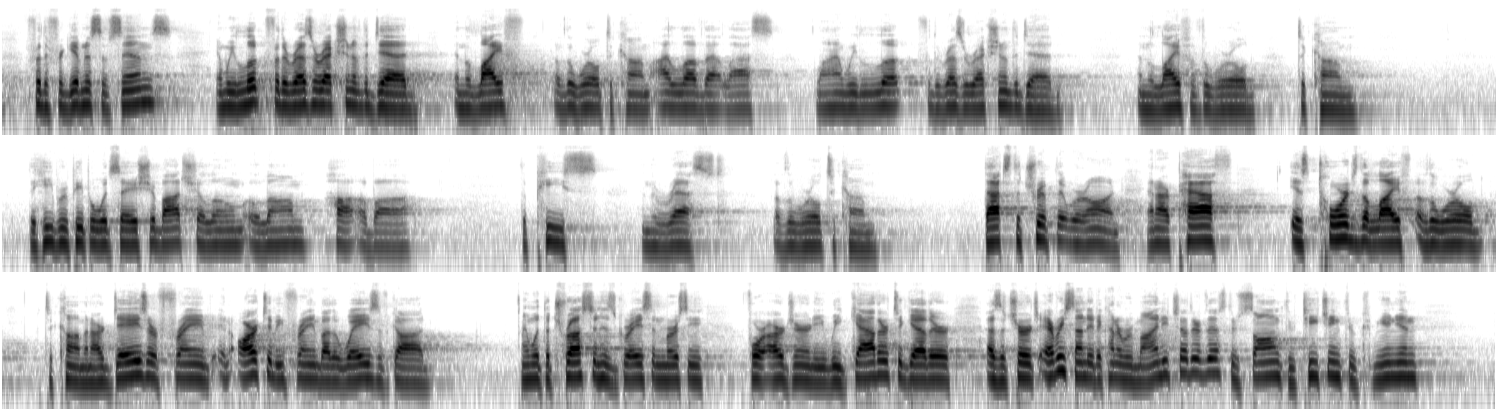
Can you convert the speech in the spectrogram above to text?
for the forgiveness of sins, and we look for the resurrection of the dead and the life of the world to come. I love that last line. We look for the resurrection of the dead and the life of the world to come. The Hebrew people would say, Shabbat Shalom Olam Ha'abah, the peace and the rest of the world to come. That's the trip that we're on. And our path is towards the life of the world to come. And our days are framed and are to be framed by the ways of God. And with the trust in His grace and mercy for our journey, we gather together as a church every Sunday to kind of remind each other of this through song, through teaching, through communion.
